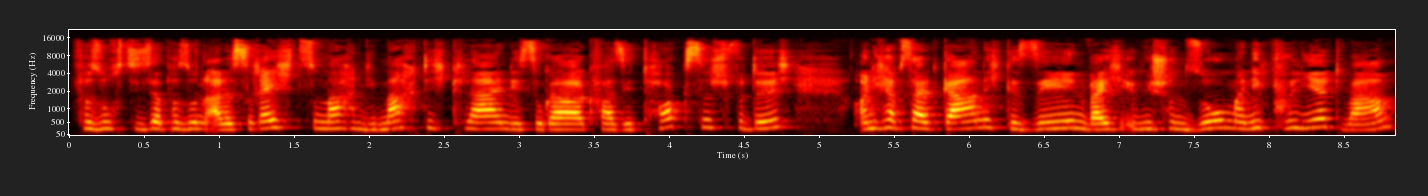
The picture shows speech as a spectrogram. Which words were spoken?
versuchst dieser Person alles recht zu machen. Die macht dich klein, die ist sogar quasi toxisch für dich. Und ich habe es halt gar nicht gesehen, weil ich irgendwie schon so manipuliert war.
